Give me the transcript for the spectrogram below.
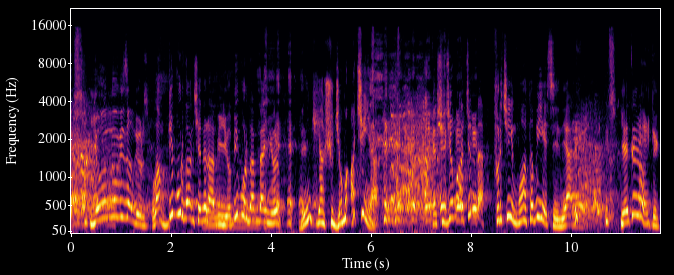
Yoğunluğu biz alıyoruz. Ulan bir buradan Şener abi yiyor, bir buradan ben yiyorum. Dedim ki ya şu camı açın ya. Ya şu camı açın da fırçayı muhatabı yesin yani. Yeter artık.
